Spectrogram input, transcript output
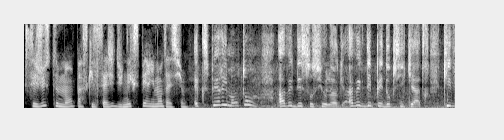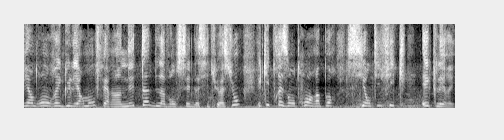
c'est justement parce qu'il s'agit d'une expérimentation. Expérimentons avec des sociologues, avec des pédopsychiatres qui viendront régulièrement faire un état de l'avancée de la situation et qui présenteront un rapport scientifique éclairé.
